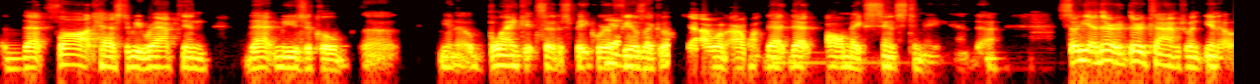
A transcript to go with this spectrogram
that thought has to be wrapped in that musical uh, you know blanket so to speak where yeah. it feels like oh yeah i want i want that that all makes sense to me and uh, so yeah, there there are times when you know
